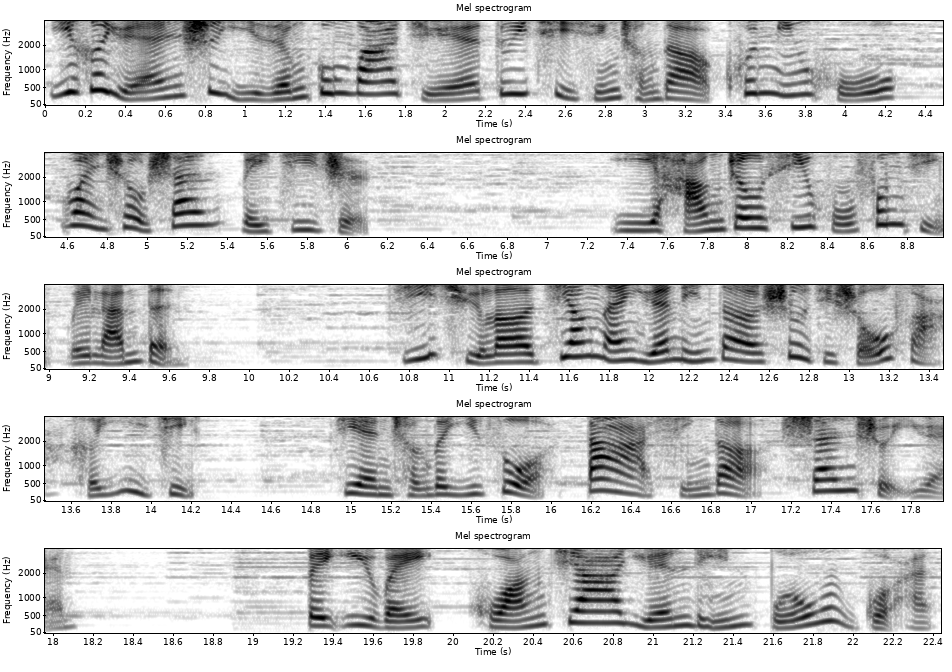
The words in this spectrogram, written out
颐和园是以人工挖掘堆砌形成的昆明湖。万寿山为基址，以杭州西湖风景为蓝本，汲取了江南园林的设计手法和意境，建成的一座大型的山水园，被誉为皇家园林博物馆。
